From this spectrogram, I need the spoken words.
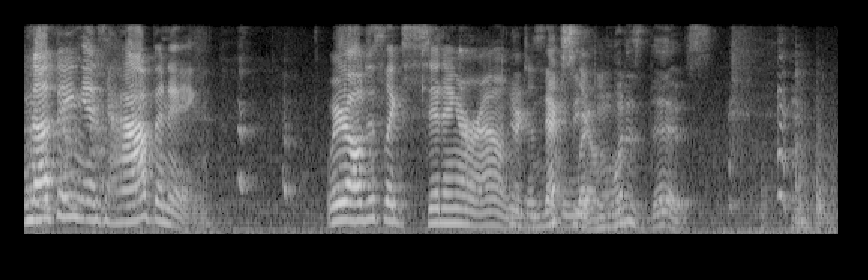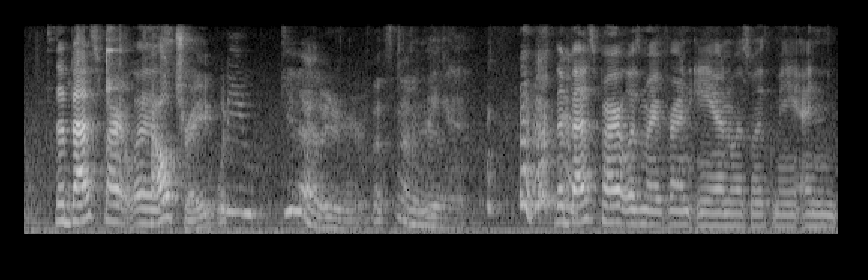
Nothing is happening. We're all just like sitting around You're just like, Nexium, looking. what is this? The best part was Caltrate? What do you get out of here? That's not Oh real. The best part was my friend Ian was with me, and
